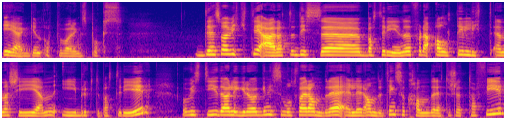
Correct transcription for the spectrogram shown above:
egen oppbevaringsboks. Det som er viktig, er at disse batteriene For det er alltid litt energi igjen i brukte batterier. Og hvis de da ligger og gnisser mot hverandre eller andre ting, så kan det rett og slett ta fyr.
